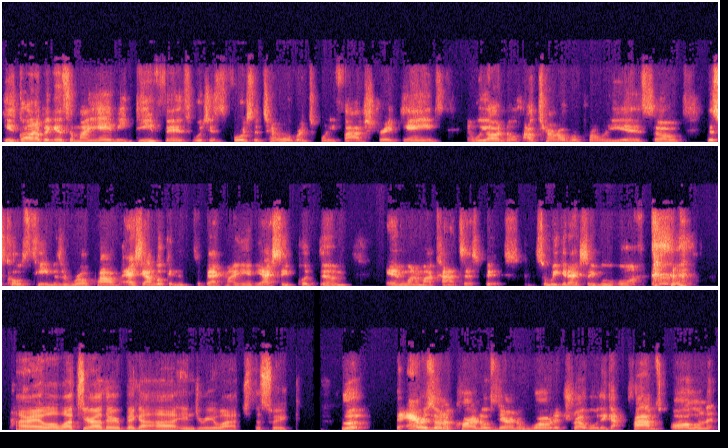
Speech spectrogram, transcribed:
he's going up against a Miami defense, which has forced a turnover in 25 straight games. And we all know how turnover prone he is. So this Colts team is a real problem. Actually, I'm looking to back Miami. I actually put them in one of my contest picks, so we could actually move on. All right. Well, what's your other big uh, injury watch this week? Look, the Arizona Cardinals, they're in a world of trouble. They got problems all on the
